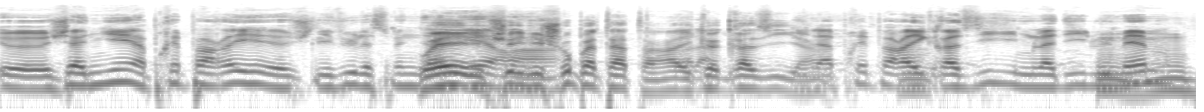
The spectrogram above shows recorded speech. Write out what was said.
euh, Janier a préparé, je l'ai vu la semaine Oui, dernière. chaud- il est chaud patate hein, avec. Grazi. Il hein. a préparé Mm. Grazi, il me l'a dit lui-même.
